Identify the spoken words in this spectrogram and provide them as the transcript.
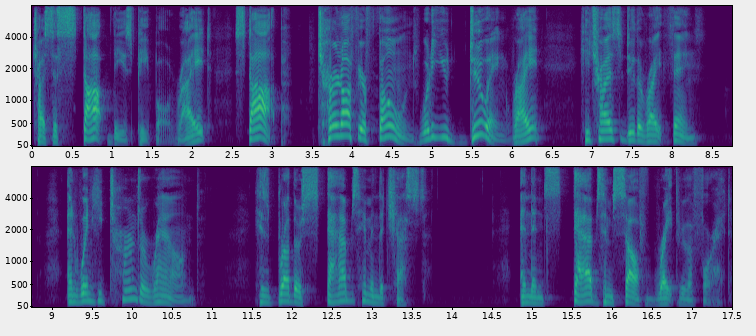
tries to stop these people, right? Stop. Turn off your phones. What are you doing, right? He tries to do the right thing. And when he turns around, his brother stabs him in the chest and then stabs himself right through the forehead.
